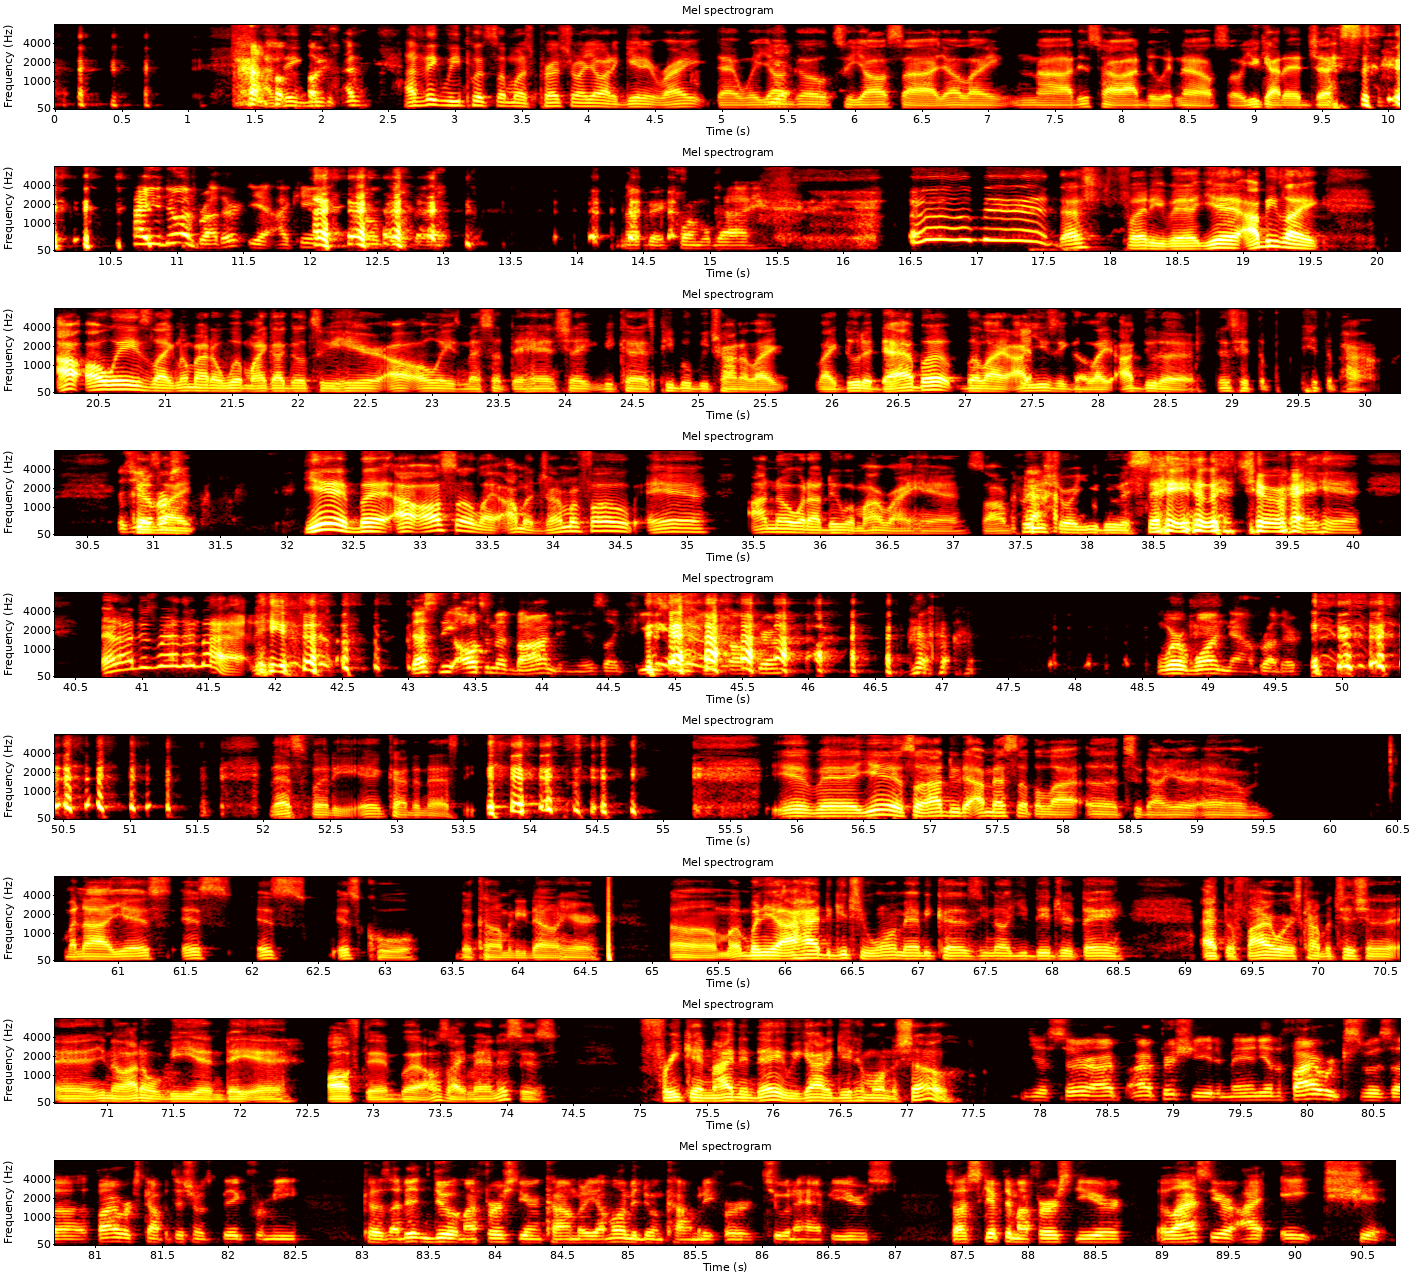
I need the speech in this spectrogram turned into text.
I think we, I, I think we put so much pressure on y'all to get it right that when y'all Yeah. go to y'all side, y'all like, nah, this how I do it now. So you gotta adjust. How you doing, brother? Yeah, I can't. I don't go for that. Not a very formal guy. oh man, that's funny, man. Yeah, I'll be like, I always like, no matter what mic I go to here, I'll always mess up the handshake because people be trying to like like do the dab up, but like I Yeah. usually go like I do the just hit the hit the pound. It's universal. like, yeah, but I also like I'm a germaphobe and I know what I do with my right hand, so I'm pretty sure you do the same with your right hand, and I just rather not. You know? That's the ultimate bonding. Is like fusing with your culture. We're one now, brother. That's funny and kind of nasty. yeah, man. Yeah, so I do that. I mess up a lot uh too down here. Um, but nah, yeah, it's it's it's it's cool the comedy down here. Um, but yeah, I had to get you on, man, because you know you did your thing at the fireworks competition, and you know I don't be in Dayton often, but I was like, man, this is freaking night and day. We got to get him on the show. Yes, sir. I, I appreciate it, man. Yeah, the fireworks was uh fireworks competition was big for me because I didn't do it my first year in comedy. I've only been doing comedy for two and a half years, so I skipped it my first year. The last year I ate shit.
